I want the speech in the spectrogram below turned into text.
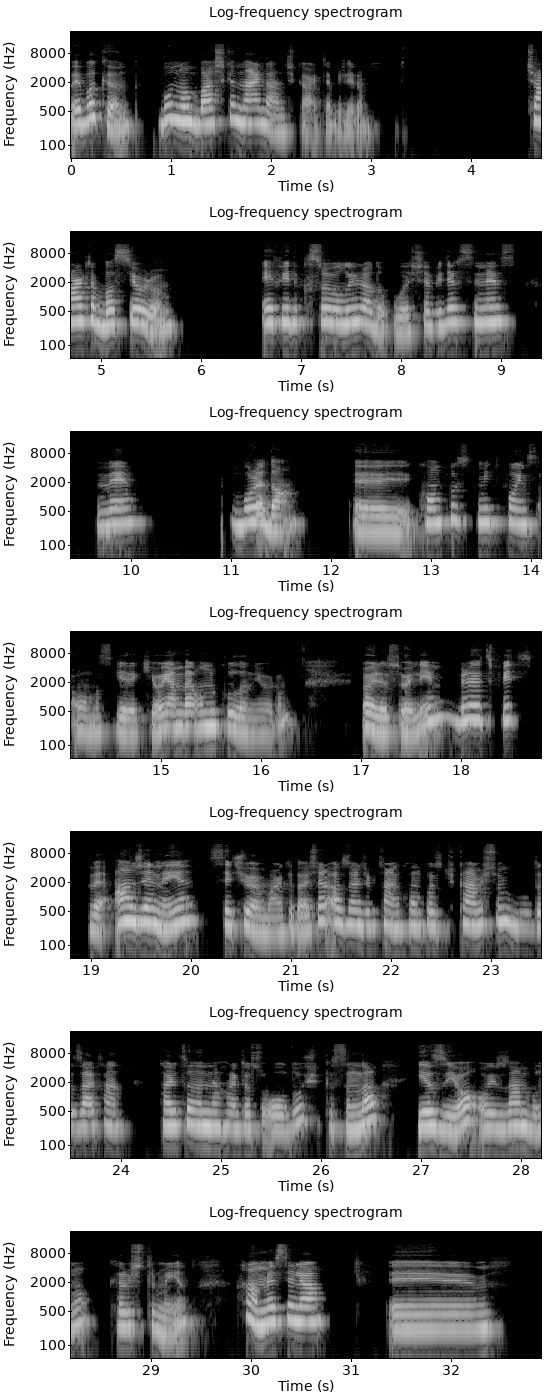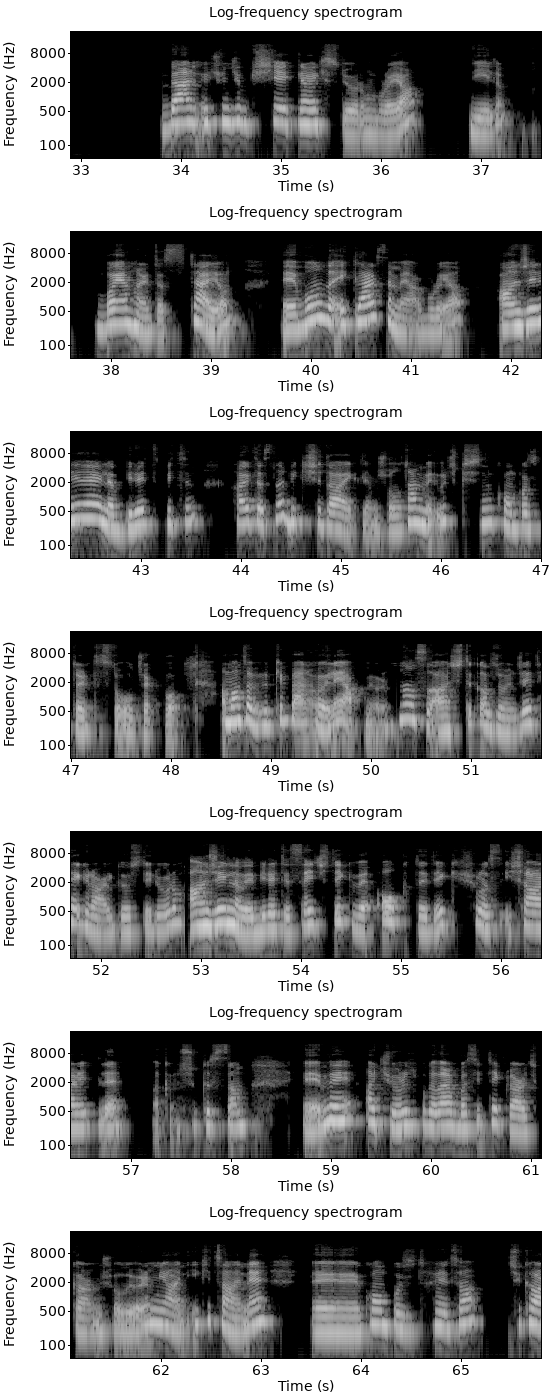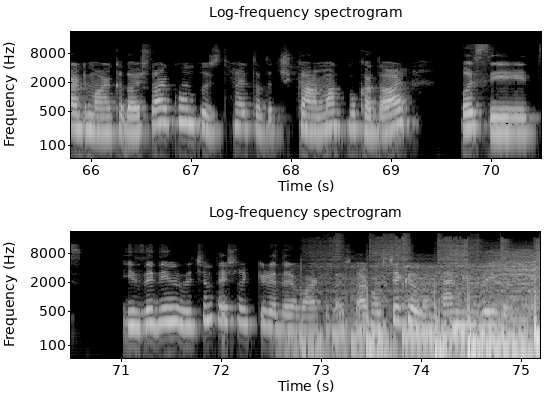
Ve bakın bunu başka nereden çıkartabilirim? Chart'a basıyorum. F7 kısa yoluyla da ulaşabilirsiniz. Ve buradan e, composite midpoints olması gerekiyor. Yani ben onu kullanıyorum. Öyle söyleyeyim. Brad Pitt ve Angelina'yı seçiyorum arkadaşlar. Az önce bir tane kompozit çıkarmıştım. Burada zaten haritanın ne haritası olduğu şu kısımda yazıyor. O yüzden bunu karıştırmayın. Ha mesela e, ben üçüncü bir kişi eklemek istiyorum buraya diyelim. Bayan haritası Stallion. E, bunu da eklersem eğer buraya Angelina ile Brad Pitt'in haritasına bir kişi daha eklemiş olacağım ve üç kişinin kompozit haritası olacak bu. Ama tabii ki ben öyle yapmıyorum. Nasıl açtık az önce tekrar gösteriyorum. Angelina ve Brad'i seçtik ve ok dedik. Şurası işaretli. Bakın şu kısım. E, ve açıyoruz. Bu kadar basit tekrar çıkarmış oluyorum. Yani iki tane e, kompozit harita çıkardım arkadaşlar. Kompozit haritada çıkarmak bu kadar basit. İzlediğiniz için teşekkür ederim arkadaşlar. Hoşçakalın. Kendinize iyi bakın.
